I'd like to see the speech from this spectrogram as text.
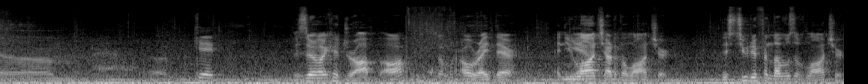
Um. Okay. Is there like a drop off somewhere? Oh, right there. And you Yeah. launch out of the launcher. There's two different levels of launcher.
